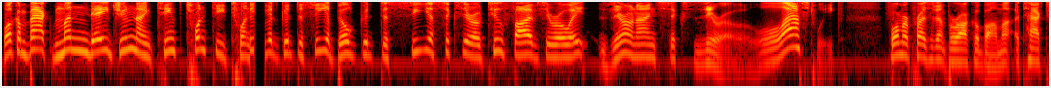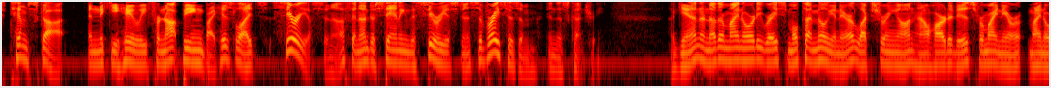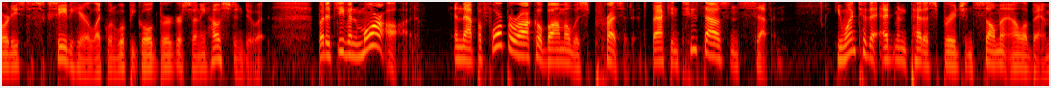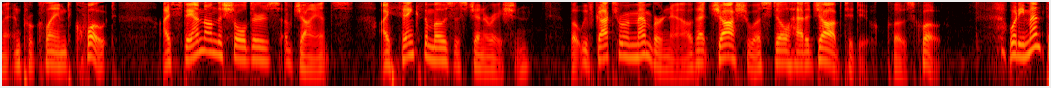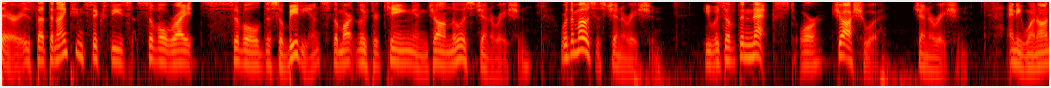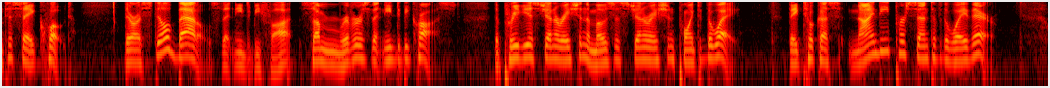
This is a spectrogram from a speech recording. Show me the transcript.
Welcome back. Monday, June 19th, 2020. David, good to see you. Bill, good to see you. 602 508 0960. Last week, former President Barack Obama attacked Tim Scott and Nikki Haley for not being, by his lights, serious enough in understanding the seriousness of racism in this country. Again, another minority race multimillionaire lecturing on how hard it is for minor- minorities to succeed here, like when Whoopi Goldberg or Sunny Hostin do it. But it's even more odd in that before Barack Obama was president, back in 2007, he went to the Edmund Pettus Bridge in Selma, Alabama, and proclaimed, quote, I stand on the shoulders of giants. I thank the Moses generation, but we've got to remember now that Joshua still had a job to do, close quote. What he meant there is that the 1960s civil rights, civil disobedience, the Martin Luther King and John Lewis generation, were the Moses generation. He was of the next, or Joshua, generation. And he went on to say, quote, There are still battles that need to be fought, some rivers that need to be crossed. The previous generation, the Moses generation, pointed the way. They took us 90% of the way there.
